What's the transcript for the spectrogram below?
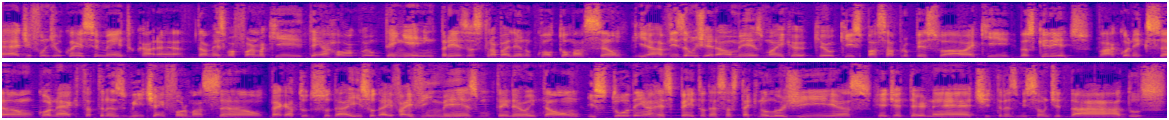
É, difundir o conhecimento, cara. É, da mesma forma que tem a Rockwell, tem N empresas trabalhando com automação. E a visão geral mesmo aí que, eu- que eu quis passar pro pessoal é que, meus queridos, vá à conexão, conecta, transmite a informação, pega tudo isso daí, isso daí vai vir mesmo, entendeu? Então, estudem a respeito dessas tecnologias, rede Ethernet, transmissão de dados,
